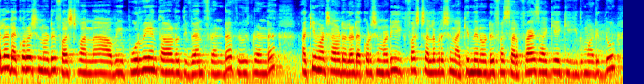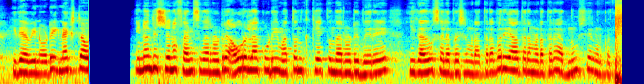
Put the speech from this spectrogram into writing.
ಇದೆಲ್ಲ ಡೆಕೋರೇಷನ್ ನೋಡ್ರಿ ಫಸ್ಟ್ ಒನ್ ಅವಿ ಪೂರ್ವಿ ಅಂತ ಹೇಳ್ರಿ ದಿವ್ಯಾನ್ ಫ್ರೆಂಡ್ ಪ್ಯೂ ಫ್ರೆಂಡ್ ಅಕ್ಕಿ ಮಾಡ್ಸ ಎಲ್ಲ ಡೆಕೋರೇಷನ್ ಮಾಡಿ, ಈಗ ಫಸ್ಟ್ ಸೆಲೆಬ್ರೇಷನ್ ಹಾಕಿಂದೆ ನೋಡ್ರಿ ಫಸ್ಟ್ ಸರ್ಪ್ರೈಸ್ ಹಾಕಿ ಆಕಿ ಇದು ಮಾಡಿದ್ದು, ಇದೆ ಅವಿ ನೋಡ್ರಿ. ಈಗ ನೆಕ್ಸ್ಟ್ ಇನ್ನೊಂದಿಷ್ಟು ಜನ ಫ್ರೆಂಡ್ಸ್ ಇದಾರೆ ನೋಡ್ರಿ, ಅವರೆಲ್ಲ ಕೂಡಿ ಮತ್ತೊಂದು ಕೇಕ್ ತಂದಾರ ನೋಡ್ರಿ ಬೇರೆ. ಈಗ ಅವ್ರು ಸೆಲೆಬ್ರೇಷನ್ ಮಾಡತ್ತಾರ, ಬರೀ ಯಾವ ಥರ ಮಾಡತ್ತಾರ ಅದನ್ನು ಶೇರ್ ಮಾಡ್ಕೊತೀನಿ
